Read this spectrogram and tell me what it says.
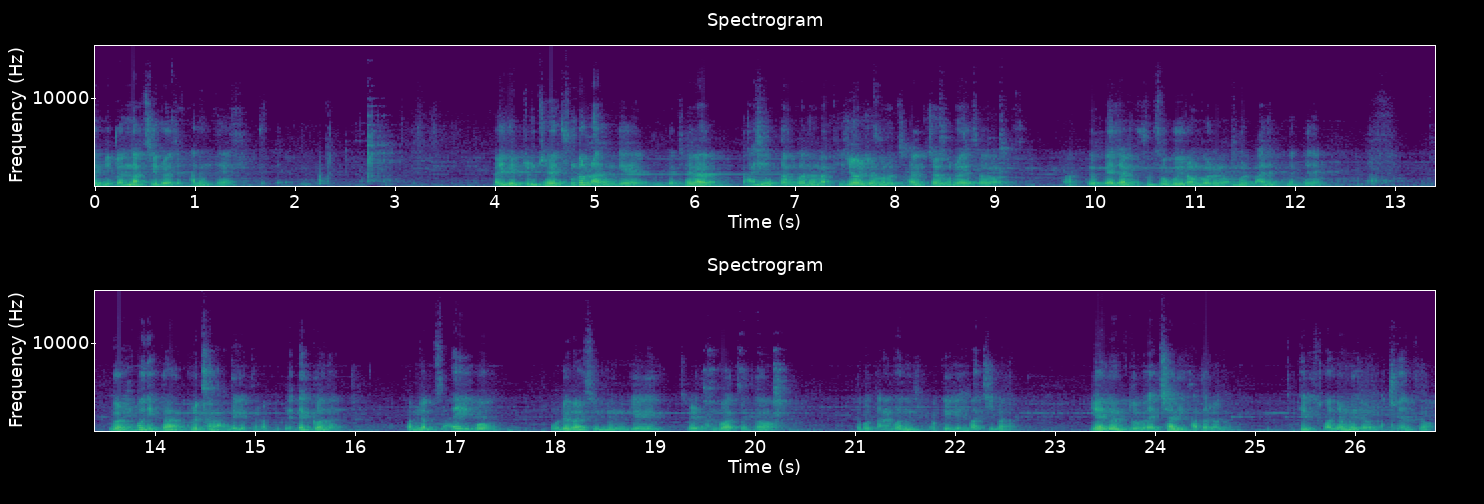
이 면낙지로 해서 파는데 이게 좀 제가 충돌 나는 게 그러니까 제가 많이 했던 거는 막 비주얼적으로 자극적으로 해서 막 그 매장 줄 서고 이런 거를 업무를 많이 했는데 이걸 해보니까 그렇게 하면 안 되겠더라고요. 내, 내 거는 점점 쌓이고 오래 갈 수 있는 게 제일 나은 것 같아서 뭐딴 거는 몇개 해봤지만 얘는 또 애착이 가더라고요. 특히 수원역 매장을 하면서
